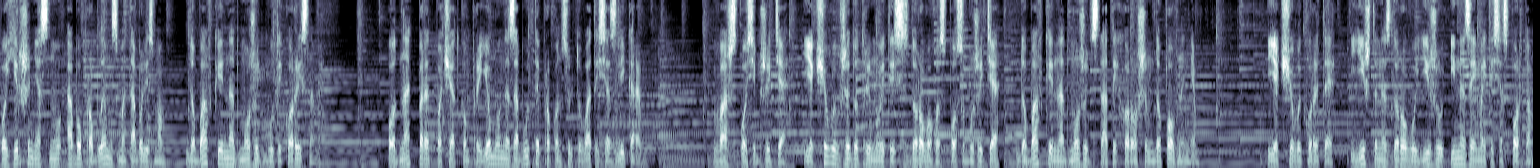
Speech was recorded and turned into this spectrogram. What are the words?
погіршення сну або проблем з метаболізмом, добавки над можуть бути корисними. Однак перед початком прийому не забудьте проконсультуватися з лікарем. ваш спосіб життя. Якщо ви вже дотримуєтесь здорового способу життя, добавки над можуть стати хорошим доповненням. Якщо ви курите, їжте нездорову їжу і не займайтеся спортом,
